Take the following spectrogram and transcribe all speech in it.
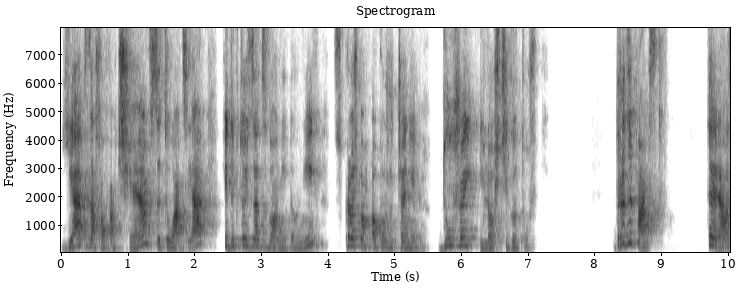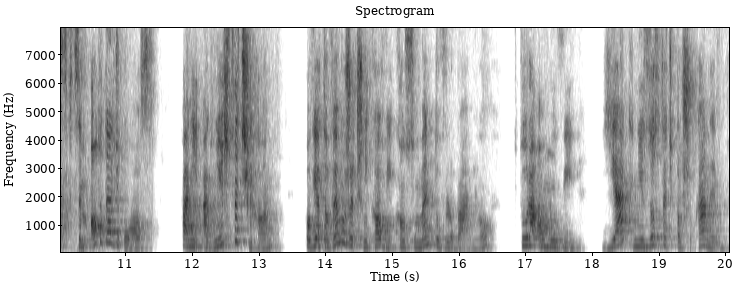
jak zachować się w sytuacjach, kiedy ktoś zadzwoni do nich z prośbą o pożyczenie dużej ilości gotówki. Drodzy Państwo, teraz chcę oddać głos pani Agnieszce Cichon, powiatowemu rzecznikowi konsumentów w Lubaniu, która omówi, jak nie zostać oszukanym,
